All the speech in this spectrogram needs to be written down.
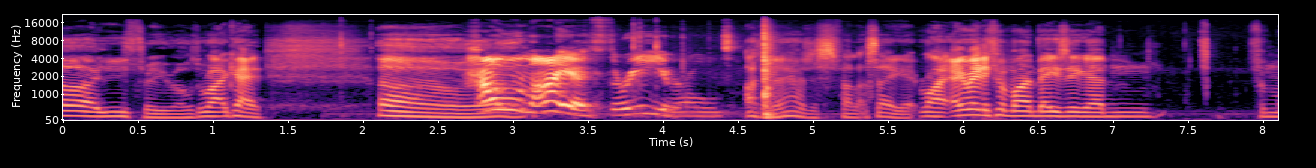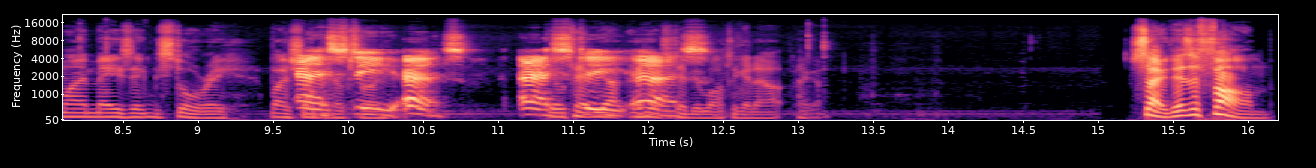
oh, you three-year-old. Right, okay. Oh. How am I a three-year-old? I don't know. I just felt like saying it. Right, are you ready for my amazing um for my amazing story? My shopping story? SDS. It'll take, me, it'll take me a while to get out. Hang on. So there's a farm.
